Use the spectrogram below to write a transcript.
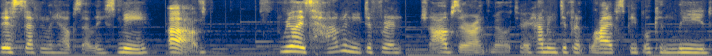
this definitely helps, at least me, um, realize how many different jobs there are in the military, how many different lives people can lead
